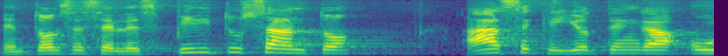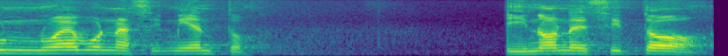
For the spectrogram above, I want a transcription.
Entonces el Espíritu Santo hace que yo tenga un nuevo nacimiento. Y no necesito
